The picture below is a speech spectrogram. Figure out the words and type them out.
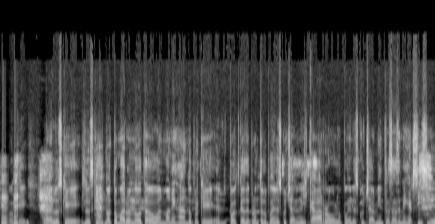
Para los que, los que no tomaron nota o van manejando, porque el podcast de pronto lo pueden escuchar en el carro o lo pueden escuchar mientras hacen ejercicio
